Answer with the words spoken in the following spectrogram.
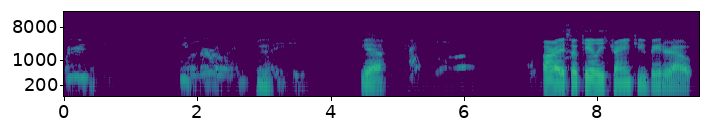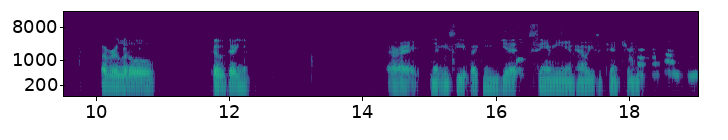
Where is she? She's burrowing. Hmm. Yeah. I see her. All right. So Kaylee's trying to bait her out of her little code thing. All right. Let me see if I can get Sammy and Howie's attention. I got some fuzzy.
